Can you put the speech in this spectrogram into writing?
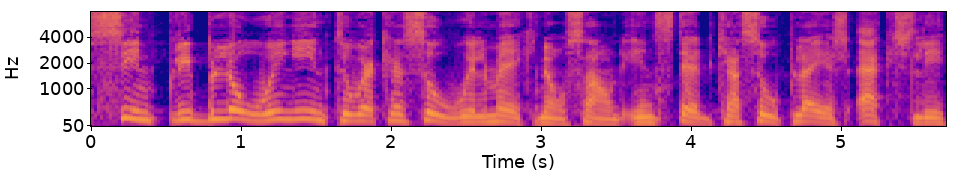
Simply blowing into a kazoo will make no sound. Instead, kazoo players actually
